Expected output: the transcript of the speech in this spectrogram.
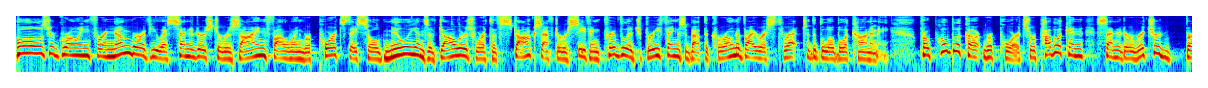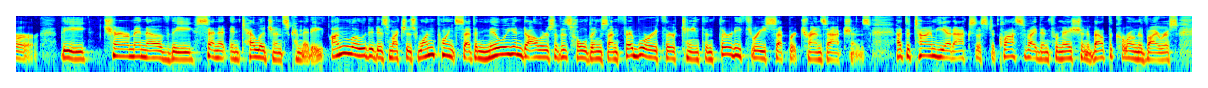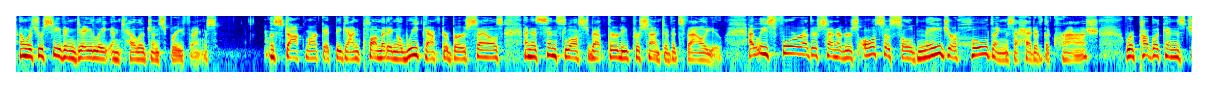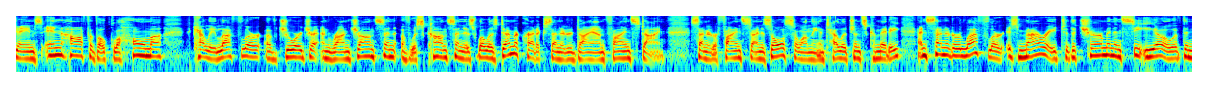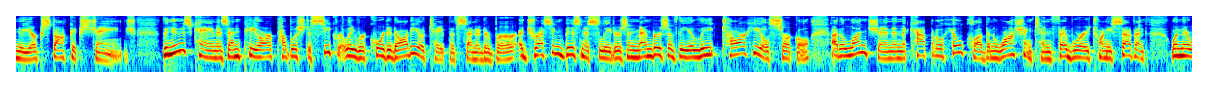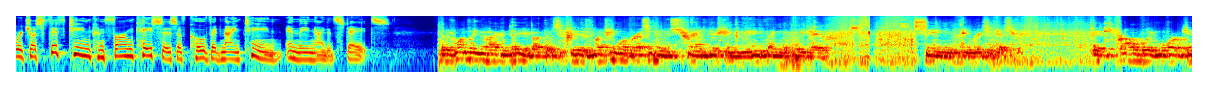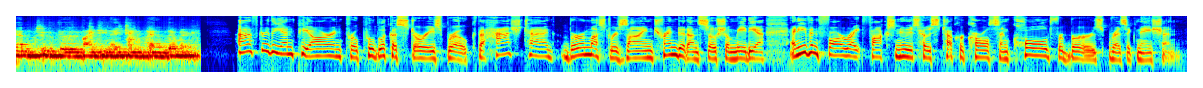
call Calls are growing for a number of U.S. senators to resign following reports they sold millions of dollars worth of stocks after receiving privileged briefings about the coronavirus threat to the global economy. ProPublica reports Republican Senator Richard Burr, the chairman of the Senate Intelligence Committee, unloaded as much as $1.7 million of his holdings on February 13th in 33 separate transactions. At the time, he had access to classified information about the coronavirus and was receiving receiving daily intelligence briefings. The stock market began plummeting a week after Burr's sales and has since lost about 30 percent of its value. At least four other senators also sold major holdings ahead of the crash. Republicans James Inhofe of Oklahoma, Kelly Loeffler of Georgia, and Ron Johnson of Wisconsin, as well as Democratic Senator Dianne Feinstein. Senator Feinstein is also on the Intelligence Committee, and Senator Loeffler is married to the chairman and CEO of the New York Stock Exchange. The news came as NPR published published a secretly recorded audio tape of Senator Burr addressing business leaders and members of the elite Tar Heel Circle at a luncheon in the Capitol Hill Club in Washington February 27th, when there were just 15 confirmed cases of COVID-19 in the United States. There's one thing that I can tell you about this. It is much more aggressive in its transmission than anything that we have seen in recent history. It's probably more akin to the 1918 pandemic. After the NPR and ProPublica stories broke, the hashtag Burr must resign trended on social media, and even far-right Fox News host Tucker Carlson called for Burr's resignation.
